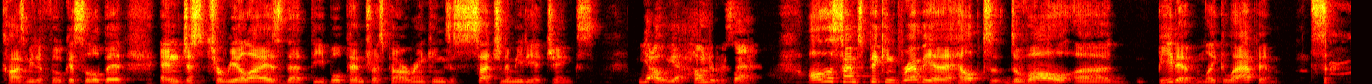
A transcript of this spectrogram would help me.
cause me to focus a little bit and just to realize that the bullpen trust power rankings is such an immediate jinx. Yeah, oh yeah, hundred percent. All those times picking Brebbia helped Doval uh, beat him, like lap him.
